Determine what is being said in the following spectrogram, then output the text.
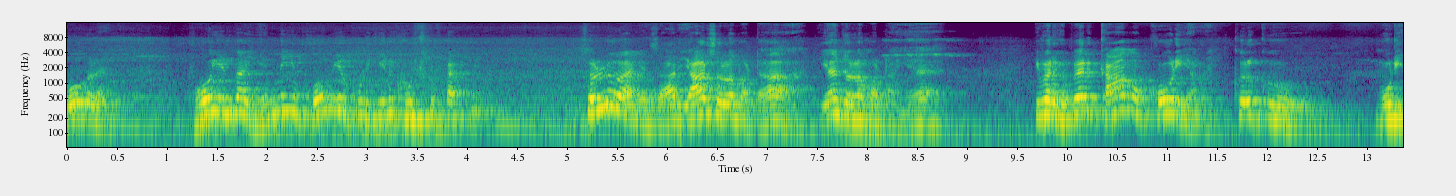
போகலை. போயிருந்தால் என்னையும் ஹோமியோ குடிக்கின்னு கூப்பிட்டுருப்பாங்க. சொல்லுவாங்க சார் யார் சொல்ல மாட்டா? ஏன் சொல்ல மாட்டாங்க? இவருக்கு பேர் காம கோடியான் குறுக்கு முடி.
